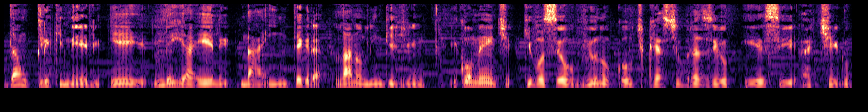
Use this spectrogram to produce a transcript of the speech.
Dá um clique nele e leia ele na íntegra lá no LinkedIn e comente que você ouviu no Coachcast Brasil esse artigo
